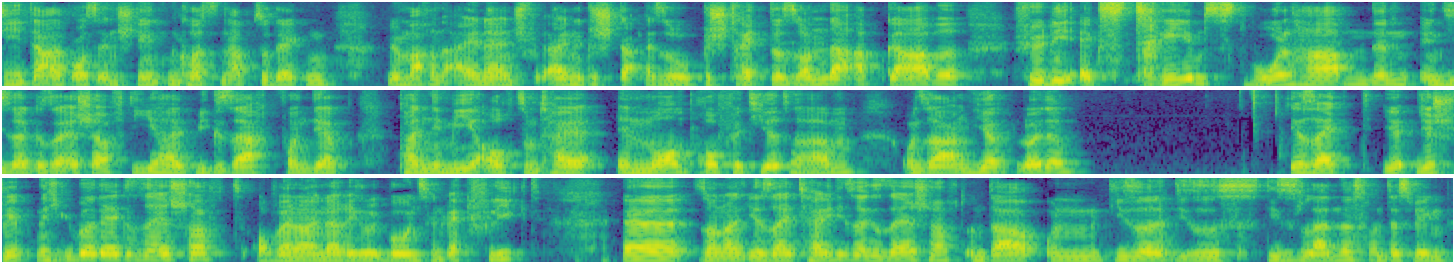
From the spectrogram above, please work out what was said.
die daraus entstehenden Kosten abzudecken. Wir machen eine, eine also gestreckte Sonderabgabe für die extremst Wohlhabenden in dieser Gesellschaft, die halt, wie gesagt, von der Pandemie auch zum Teil enorm profitiert haben und sagen, hier, Leute, ihr seid, ihr, ihr schwebt nicht über der Gesellschaft, auch wenn er in der Regel über uns hinwegfliegt, äh, sondern ihr seid Teil dieser Gesellschaft und da und diese, dieses, dieses Landes und deswegen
